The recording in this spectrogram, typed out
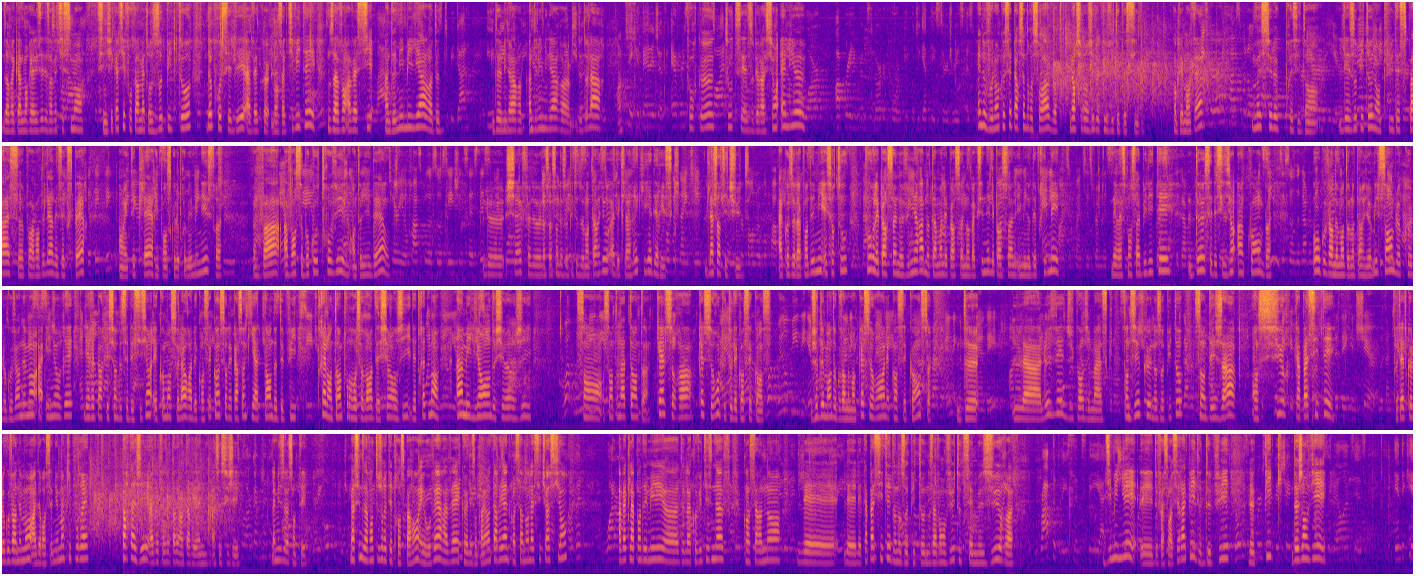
Nous avons également réalisé des investissements significatifs pour permettre aux hôpitaux de procéder avec leurs activités. Nous avons investi un demi-milliard de, un demi-milliard de dollars pour que toutes ces opérations aient lieu. Et nous voulons que ces personnes reçoivent leur chirurgie le plus vite possible. Complémentaire, Monsieur le Président, les hôpitaux n'ont plus d'espace pour avoir de l'air. Les experts ont été clairs. Ils pensent que le Premier ministre va avance beaucoup trop vite. Anthony Dale, le chef de l'Association des hôpitaux de l'Ontario, a déclaré qu'il y a des risques, de l'incertitude à cause de la pandémie et surtout pour les personnes vulnérables, notamment les personnes non vaccinées, les personnes immunodéprimées, Les responsabilités de ces décisions incombent au gouvernement de l'Ontario. Il semble que le gouvernement a ignoré les répercussions de ces décisions et comment cela aura des conséquences sur les personnes qui attendent depuis très longtemps pour recevoir des chirurgies, des traitements. Un million de chirurgies sont, en attente. Quelles seront plutôt les conséquences? Je demande au gouvernement quelles seront les conséquences de la levée du port du masque, tandis que nos hôpitaux sont déjà en surcapacité. Peut-être que le gouvernement a des renseignements qui pourraient partager avec les Ontariens et Ontariennes à ce sujet. La ministre de la Santé. Merci, nous avons toujours été transparents et ouverts avec les Ontariens et Ontariennes concernant la situation avec la pandémie euh, de la COVID-19, concernant les, les, les capacités de nos hôpitaux. Nous avons vu toutes ces mesures diminuer et de façon assez rapide depuis le pic de janvier.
